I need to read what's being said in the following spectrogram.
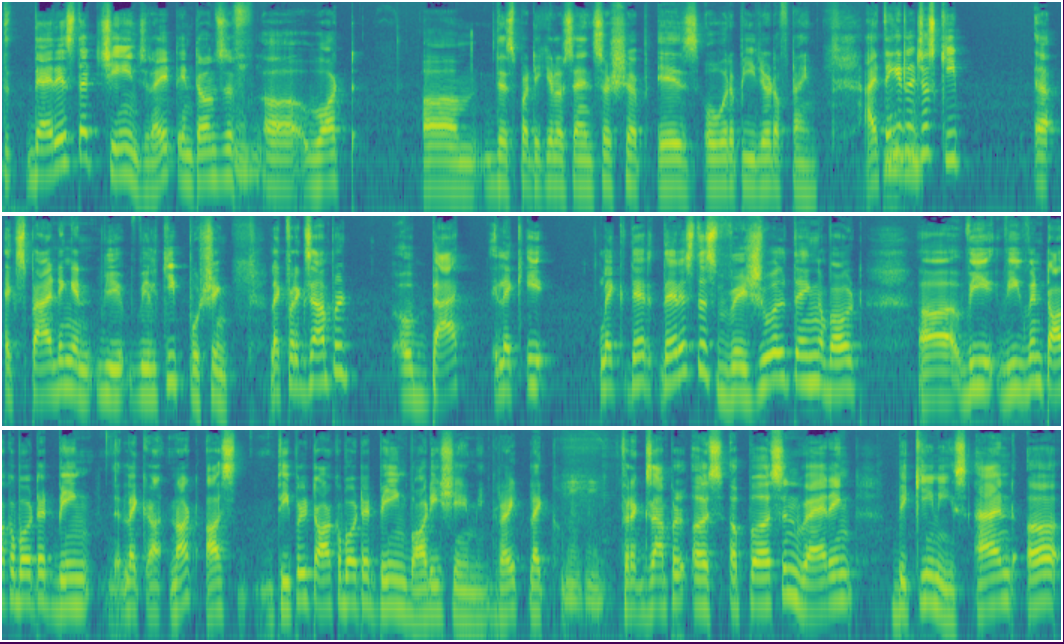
th- there is that change right in terms of uh, what um, this particular censorship is over a period of time. I think it'll just keep uh, expanding and we will keep pushing. Like for example uh, back like e- like there there is this visual thing about uh, we we even talk about it being like uh, not us people talk about it being body shaming right? Like for example a, a person wearing bikinis and a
